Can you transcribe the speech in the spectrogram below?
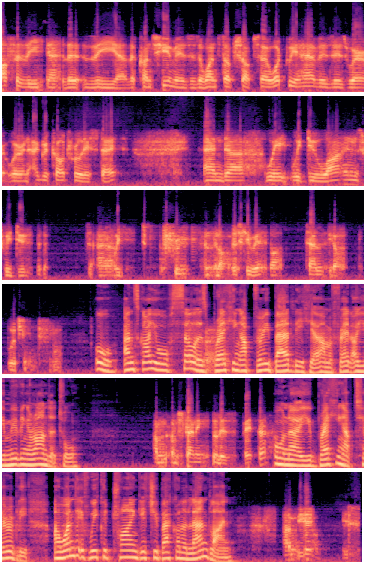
offer the uh, the the, uh, the consumers is a one-stop shop. So what we have is is we're we're an agricultural estate, and uh, we we do wines, we do uh, we do fruit, and then obviously we have hospitality, which. Oh, Ansgar, your cell is breaking up very badly here. I'm afraid. Are you moving around at all? I'm, I'm standing still. Is better? Oh no, you're breaking up terribly. I wonder if we could try and get you back on a landline. Um, yeah.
